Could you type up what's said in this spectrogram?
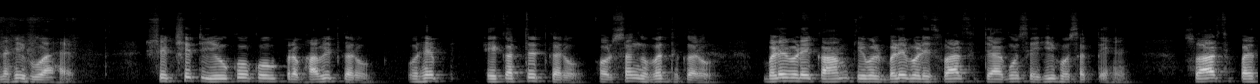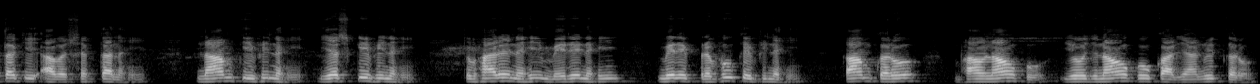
नहीं हुआ है। शिक्षित युवकों को प्रभावित करो, उन्हें एकत्रित करो और संघबद्ध करो। बड़े बड़े काम केवल बड़े बड़े स्वार्थ त्यागों से ही हो सकते हैं। स्वार्थ स्वार्थपरता की आवश्यकता नहीं, नाम की भी नहीं, यश की भी नहीं, तुम्हारे नहीं, मेरे नहीं, मेरे प्रभु के भी नहीं। काम करो, भावनाओं को, योजनाओं को कार्यान्वित करो।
